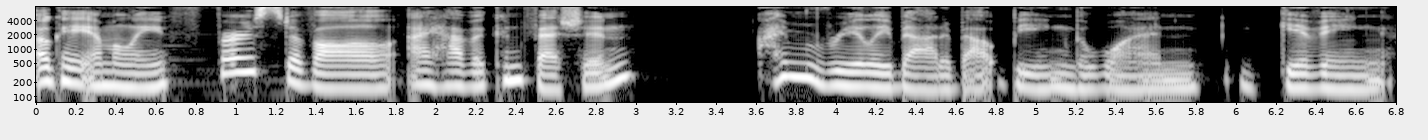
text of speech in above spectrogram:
Okay, Emily, first of all, I have a confession. I'm really bad about being the one giving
